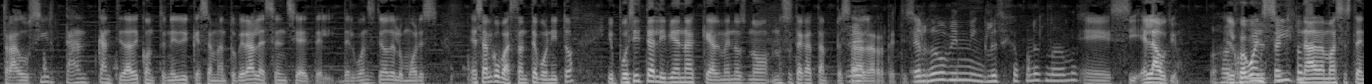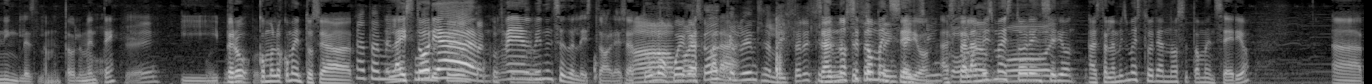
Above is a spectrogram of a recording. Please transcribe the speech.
traducir tan cantidad de contenido y que se mantuviera la esencia del, del buen sentido del humor es, es algo bastante bonito. Y pues sí te aliviana que al menos no, no se te haga tan pesada Eh, la repetición. El juego viene en inglés y japonés nada más. Eh, sí, el audio. Ajá, el juego ¿y en sí texto? nada más está en inglés, lamentablemente. Y, pero pues- como lo comento, o sea, Ah, la historia, eh, olvídense de la historia, o sea, tú Ah, lo juegas para... de la historia, O sea, no se toma en serio. 35 Hasta la misma historia en serio, hasta la misma historia no se toma en serio. Ah,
